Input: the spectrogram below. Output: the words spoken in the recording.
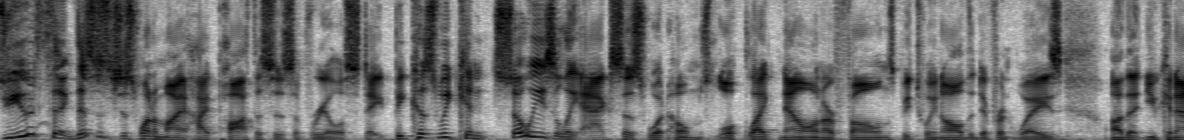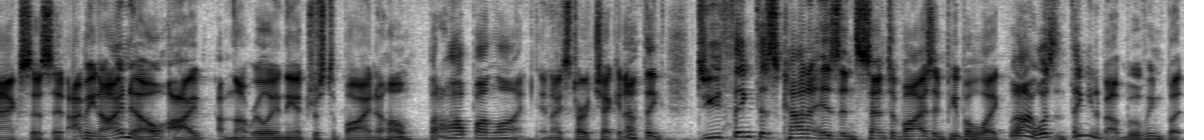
do you think this is just one of my hypotheses of real estate? Because we can so easily access what homes look like now on our phones between all the different ways uh, that you can access it. I mean, I know I, I'm not really in the interest of buying a home, but I'll hop online and I start checking out things. Do you think this kind of is incentivizing people like, well, I wasn't thinking about moving, but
